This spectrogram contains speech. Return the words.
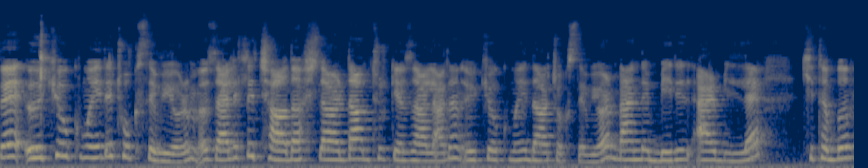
Ve öykü okumayı da çok seviyorum. Özellikle çağdaşlardan, Türk yazarlardan öykü okumayı daha çok seviyorum. Ben de Beril Erbil'le kitabın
